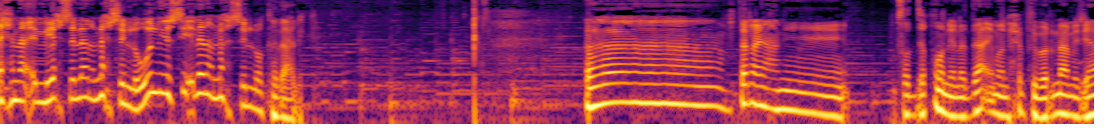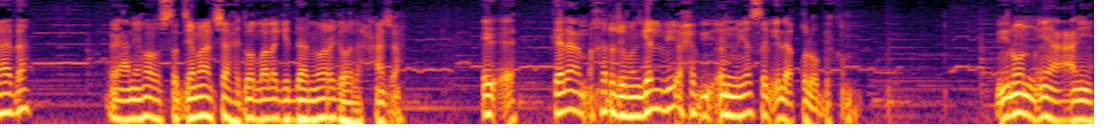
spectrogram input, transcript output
إحنا اللي يحسن لنا نحسن له واللي يسيء لنا نحسن له كذلك. آه ترى يعني صدقوني أنا دائما أحب في برنامجي هذا. يعني هو أستاذ جمال شاهد والله لا قدامي ورقة ولا حاجة. إيه، كلام أخرجه من قلبي أحب انه يصل إلى قلوبكم. يقولون يعني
